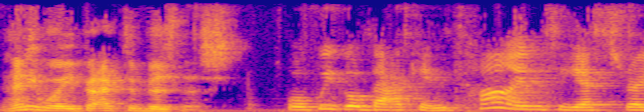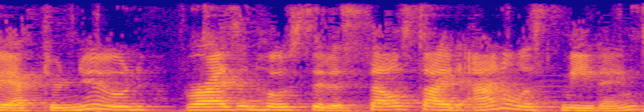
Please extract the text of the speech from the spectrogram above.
Anyway, back to business. Well, if we go back in time to yesterday afternoon, Verizon hosted a sell side analyst meeting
